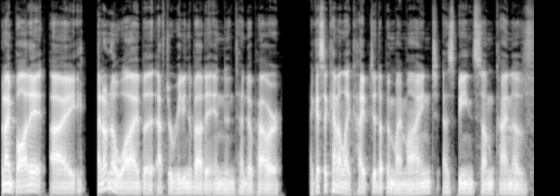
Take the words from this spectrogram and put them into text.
When I bought it, I I don't know why, but after reading about it in Nintendo Power, I guess I kind of like hyped it up in my mind as being some kind of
